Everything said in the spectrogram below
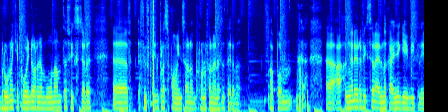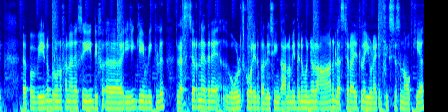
ബ്രൂണോയ്ക്ക് പോയിന്റ് പറഞ്ഞ മൂന്നാമത്തെ ഫിക്സ്ചർ ഫിഫ്റ്റീൻ പ്ലസ് പോയിന്റ്സാണ് ബ്രൂണോ ഫെർണാണ്ടസ് തരുന്നത്. അപ്പം അങ്ങനെ ഒരു ഫിക്സർ ആയിരുന്നു കഴിഞ്ഞ ഗെയിം വീക്കിൽ അപ്പം വീണ്ടും ബ്രൂണോ ഫെർണാണ്ടസ് ഈ ഡിഫ ഈ ഗെയിം വീക്കിൽ ലെസ്റ്ററിനെതിരെ ഗോൾ സ്കോർ ചെയ്യുന്ന പ്രതീക്ഷിക്കും. കാരണം ഇതിന് മുന്നുള്ള ആറ് ലെസ്റ്റർ ആയിട്ടുള്ള യുണൈറ്റഡ് ഫിക്സ്റ്റേഴ്സ് നോക്കിയ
